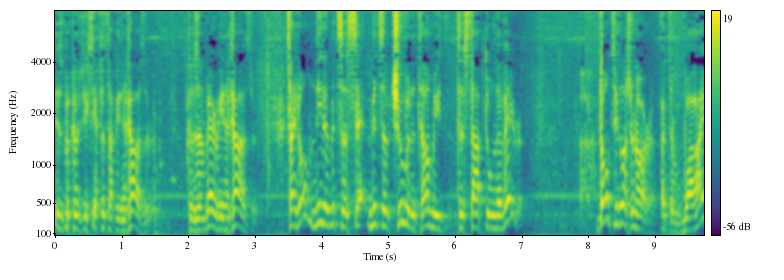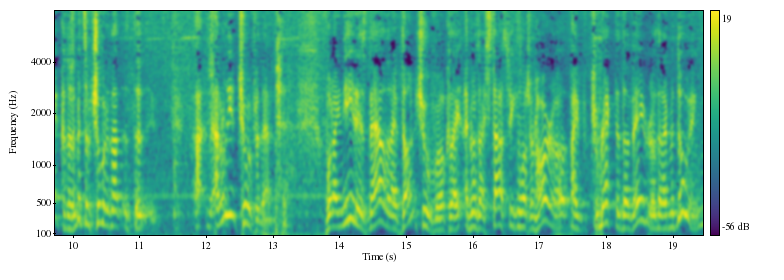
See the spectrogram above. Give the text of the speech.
is because you have to stop eating chazer. Because it's an affair of eating chazer. So I don't need a mitzvah, mitzvah of tshuva to tell me to stop doing the avera. Don't speak lashon hara. Why? Because there's a mitzvah of tshuva. Not the, I, I, don't need tshuva for that. what I need is now that I've done tshuva, because I, I, I stopped speaking lashon hara, I've corrected the avera that I've been doing,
